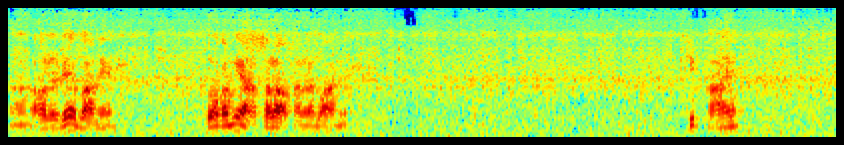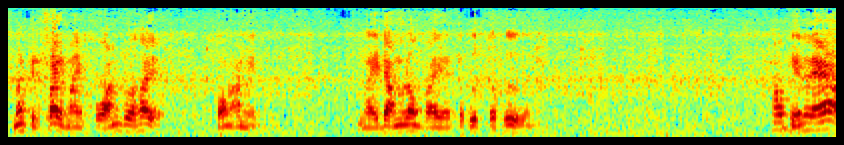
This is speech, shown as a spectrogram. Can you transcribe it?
อ่าเอาเลยได้บาทเนี่ยพวกก็ไม่อยากทะเลาะกันละบาทเนี่ยคิดหาย มันเป็นไฟไหม้ขอนตัวให้ของอันนี้ไหม้ดำลงไปตะพื้นตะพื้นเขาเห็นแล้ว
